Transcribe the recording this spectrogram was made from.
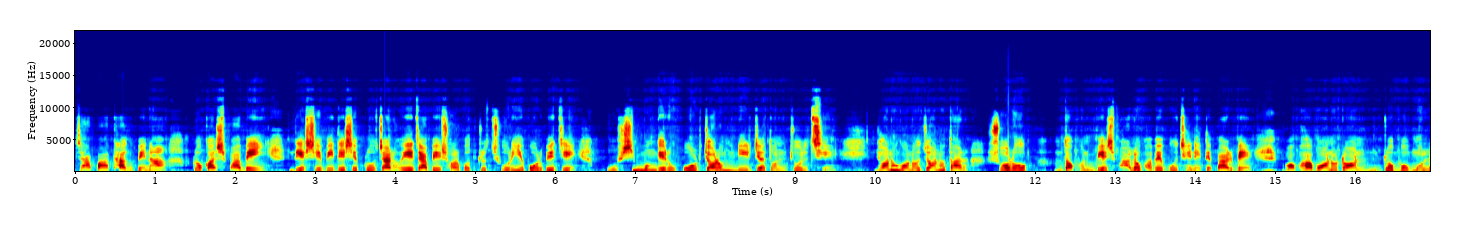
চাপা থাকবে না, প্রকাশ পাবেই। দেশে বিদেশে প্রচার হয়ে যাবে, সর্বত্র ছড়িয়ে পড়বে যে পশ্চিমবঙ্গের উপর চরম নির্যাতন চলছে। জনগণ জনতার স্বরূপ তখন বেশ ভালোভাবে বুঝে নিতে পারবে। অভাব, অনটন, দ্রব্যমূল্য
